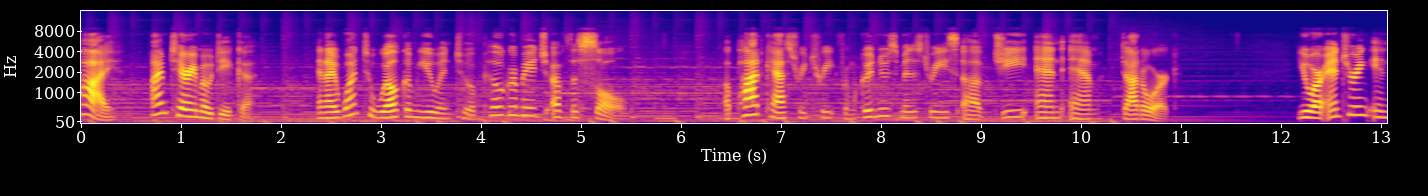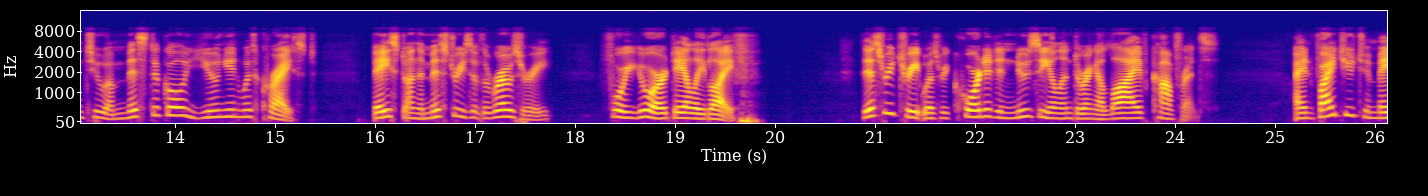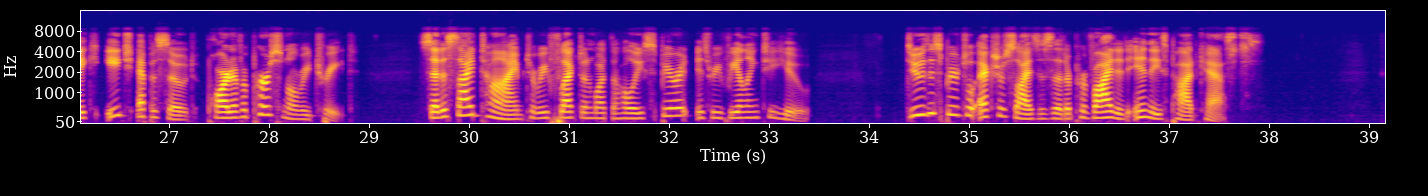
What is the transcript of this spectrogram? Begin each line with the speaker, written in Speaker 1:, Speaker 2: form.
Speaker 1: Hi, I'm Terry Modica, and I want to welcome you into a pilgrimage of the soul, a podcast retreat from Good News Ministries of GNM.org. You are entering into a mystical union with Christ based on the mysteries of the Rosary for your daily life. This retreat was recorded in New Zealand during a live conference. I invite you to make each episode part of a personal retreat. Set aside time to reflect on what the Holy Spirit is revealing to you. Do the spiritual exercises that are provided in these podcasts.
